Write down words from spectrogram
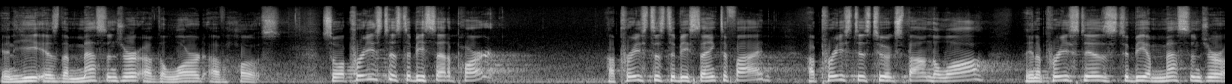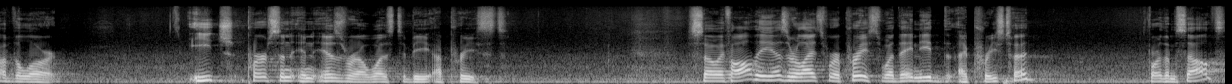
and he is the messenger of the Lord of hosts. So a priest is to be set apart a priest is to be sanctified, a priest is to expound the law, and a priest is to be a messenger of the Lord. Each person in Israel was to be a priest. So, if all the Israelites were priests, would they need a priesthood for themselves?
